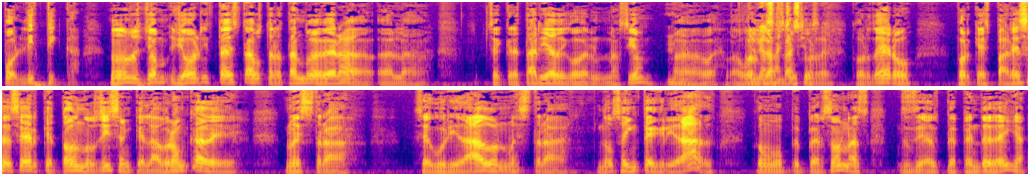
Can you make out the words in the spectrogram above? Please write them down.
política. No, yo, yo ahorita he estado tratando de ver a, la secretaria de Gobernación, a, Olga, Sánchez, Cordero, porque parece ser que todos nos dicen que la bronca de nuestra seguridad o nuestra, no sé, integridad como personas, depende de ella.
